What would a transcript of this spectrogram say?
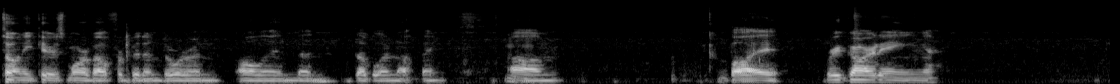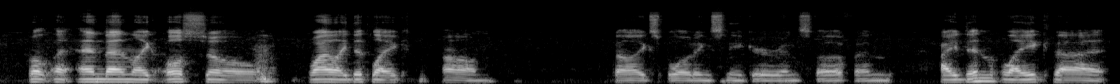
Tony cares more about Forbidden Door and All In than Double or Nothing. Mhm. Um, but regarding Well, and then like also, while I did like um the exploding sneaker and stuff, and I didn't like that.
